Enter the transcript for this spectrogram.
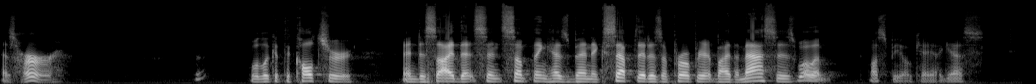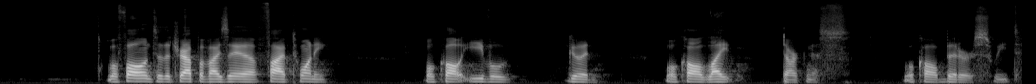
as her. We'll look at the culture and decide that since something has been accepted as appropriate by the masses, well, it must be okay, I guess. We'll fall into the trap of Isaiah 5:20. We'll call evil good. We'll call light darkness. We'll call bitter sweet.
